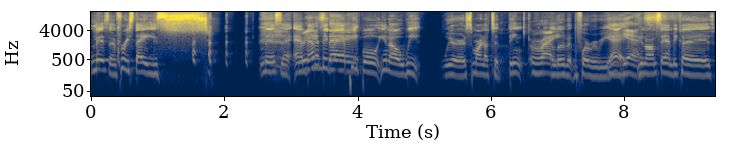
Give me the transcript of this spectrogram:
Listen, free stays. Listen, and Free better be glad people, you know, we we're smart enough to think Right. a little bit before we react. Yes. You know what I'm saying? Because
